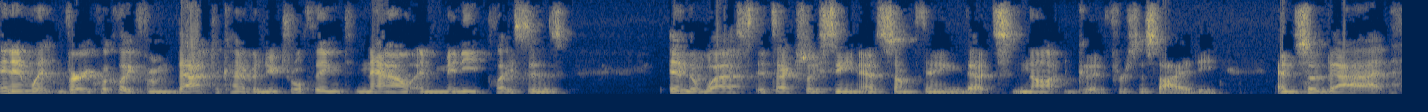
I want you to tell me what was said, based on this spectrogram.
and it went very quickly from that to kind of a neutral thing to now in many places in the West, it's actually seen as something that's not good for society, and so that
